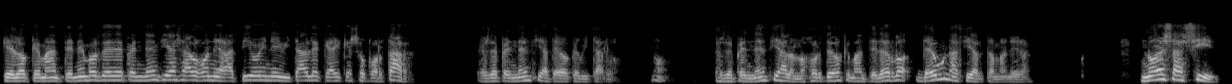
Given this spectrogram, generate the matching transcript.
que lo que mantenemos de dependencia es algo negativo inevitable que hay que soportar. Es dependencia, tengo que evitarlo. No, es dependencia, a lo mejor tengo que mantenerlo de una cierta manera. No es así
